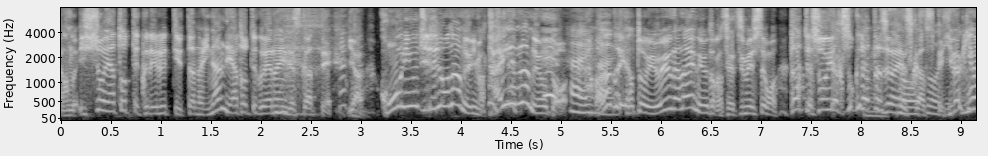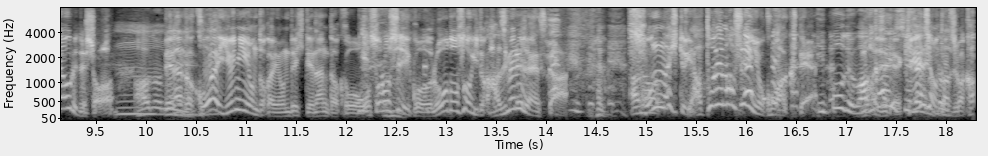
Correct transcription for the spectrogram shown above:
あの一生雇ってくれるって言ったのになんで雇ってくれないんですかって。いやこういう事情なのよ。今大変なのよと。はいはい。あなた雇う余裕がないのよとか説明してもだってそういう約束だったじゃないですかっつって開き直るでしょ？でなんか怖いユニオンとか呼んできてなんかこう 恐ろしいこう労働争議とか始めるじゃないですか。そんな人雇えませんよ怖くて。一方でマ若いジで経営者の世代と立場考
